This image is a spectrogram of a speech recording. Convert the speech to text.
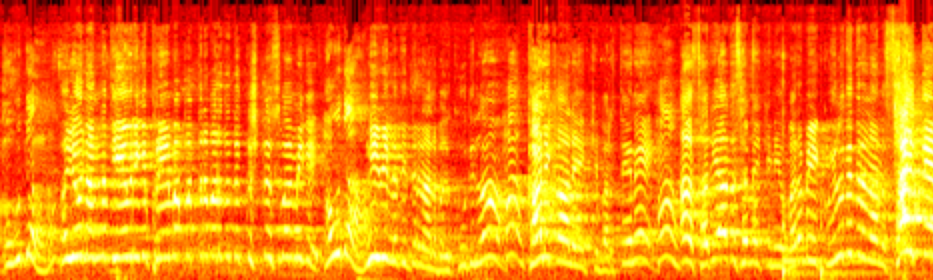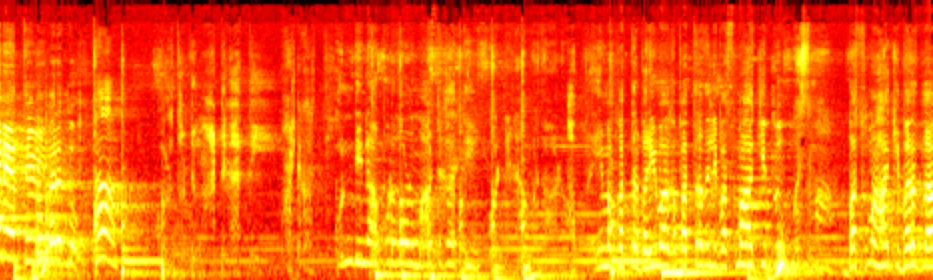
ಹೌದಾ? ಅಯ್ಯೋ ನನ್ನ ದೇವರಿಗೆ ಪ್ರೇಮ ಪತ್ರ ಬರೆದದ್ದು ಕೃಷ್ಣ ಸ್ವಾಮಿಗೆ ಹೌದಾ? ನೀವಿಲ್ಲದಿದ್ರೆ ನಾನು ಬದುಕುವುದಿಲ್ಲ. ಹಾ. ಕಾಳಿಕಾಲಯಕ್ಕೆ ಬರ್ತೇನೆ. ಹಾ. ಆ ಸರಿಯಾದ ಸಮಯಕ್ಕೆ ನೀವು ಬರಬೇಕು. ಇಲ್ಲದಿದ್ರೆ ನಾನು ಸಾಯ್ತೇನೆ ಅಂತ ಹೇಳಿ ಬರೆದ್ಲು. ಕುಂಡಿನಾಪುರದವಳು ಅಪುರದವಳು ಆ ಪ್ರೇಮ ಪತ್ರ ಬರೆಯುವಾಗ ಪತ್ರದಲ್ಲಿ ಭಸ್ಮ ಹಾಕಿದ್ಲು. ಭಸ್ಮ ಹಾಕಿ ಬರದ್ಲಾ?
